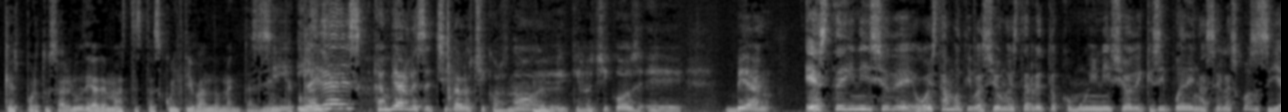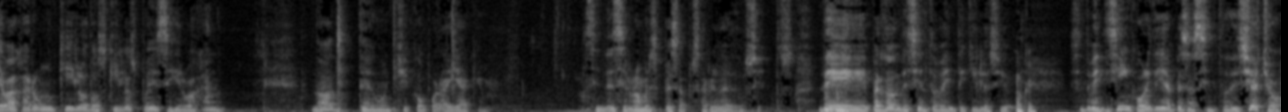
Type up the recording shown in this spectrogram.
que es por tu salud, y además te estás cultivando mentalmente. Sí, y con- la idea es cambiarles el chip a los chicos, ¿no? Eh, que los chicos eh, vean este inicio de, o esta motivación, este reto como un inicio de que sí pueden hacer las cosas. Si ya bajaron un kilo, dos kilos, pueden seguir bajando, ¿no? Tengo un chico por allá que, sin decir nombres, pesa pues arriba de 200. De, perdón, de 120 kilos. y- Ok. 125, ahorita ya pesa 118.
